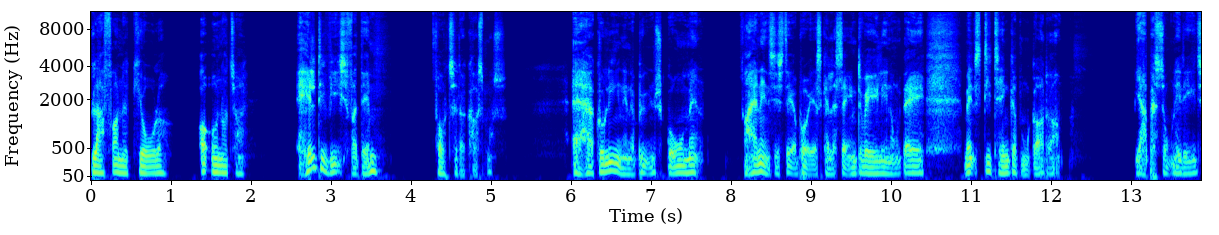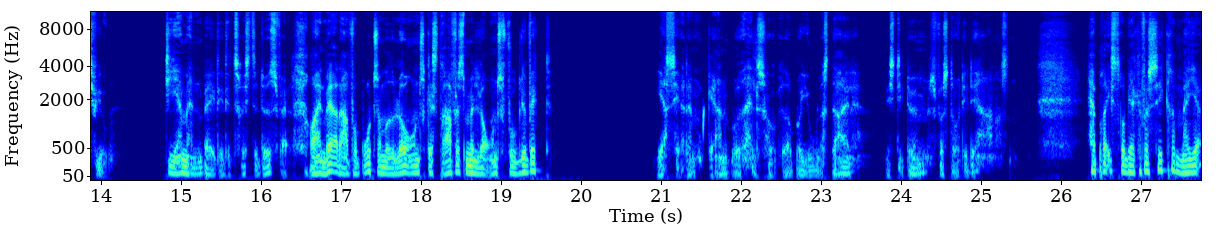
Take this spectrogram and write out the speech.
Blafrende kjoler og undertøj. Heldigvis for dem, fortsætter Kosmos, er Herkulin en af byens gode mænd. Og han insisterer på, at jeg skal lade sagen dvæle i nogle dage, mens de tænker dem godt om. Jeg er personligt ikke i tvivl. De er manden bag det, det triste dødsfald, og enhver, der har forbrudt sig mod loven, skal straffes med lovens fulde vægt. Jeg ser dem gerne både halshugget og på jul og stejle, hvis de dømmes, forstår de det, Andersen. Herr Brestrup, jeg kan forsikre mig, jer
